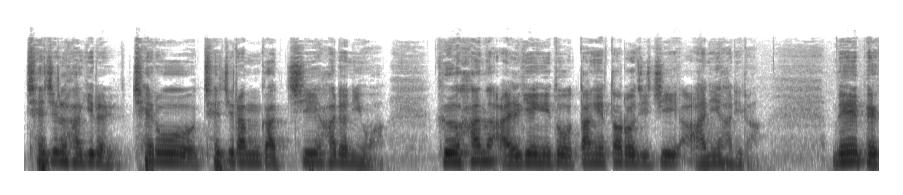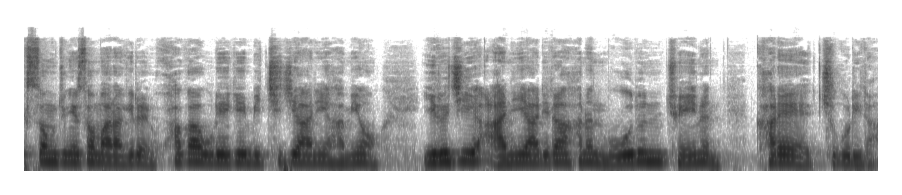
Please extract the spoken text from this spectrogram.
체질하기를 채로 체질함 같이 하려니와 그 한 알갱이도 땅에 떨어지지 아니하리라. 내 백성 중에서 말하기를 화가 우리에게 미치지 아니하며 이르지 아니하리라 하는 모든 죄인은 칼에 죽으리라.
